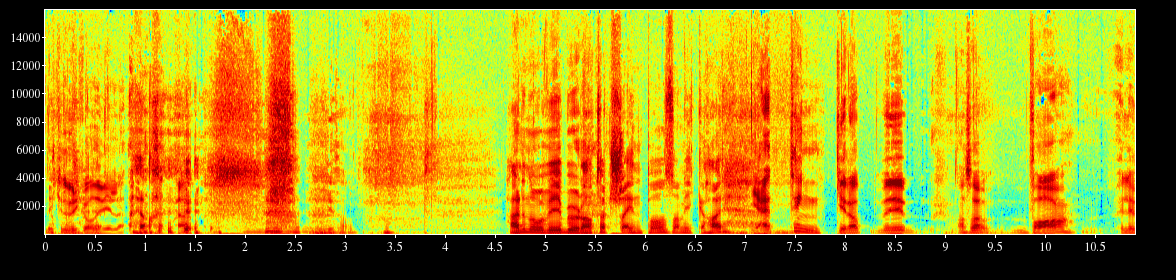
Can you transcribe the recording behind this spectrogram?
De kunne bruke hva de ville. Ja. Ja. Er det noe vi burde ha toucha innpå som vi ikke har? Jeg tenker at vi Altså, hva eller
